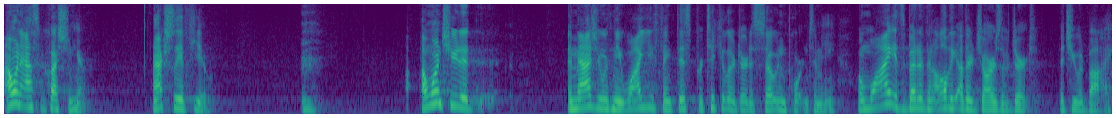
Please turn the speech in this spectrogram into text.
I want to ask a question here. Actually, a few. I want you to imagine with me why you think this particular dirt is so important to me and why it's better than all the other jars of dirt that you would buy.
